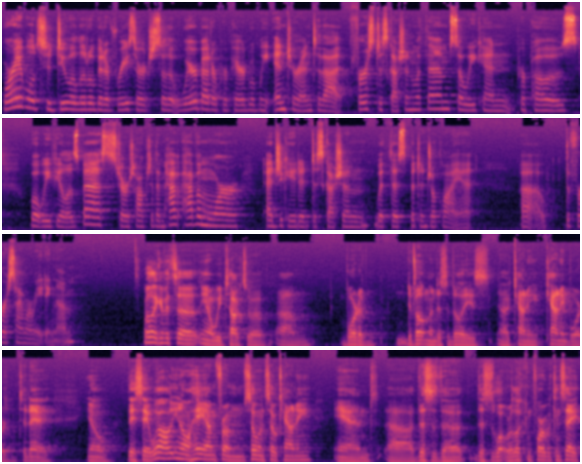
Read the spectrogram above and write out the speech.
we're able to do a little bit of research so that we're better prepared when we enter into that first discussion with them, so we can propose what we feel is best or talk to them, have have a more educated discussion with this potential client uh, the first time we're meeting them. Well, like if it's a, you know, we talked to a um, board of development disabilities uh, county county board today. You know, they say, well, you know, hey, I'm from so and so county, and uh, this is the this is what we're looking for. We can say,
